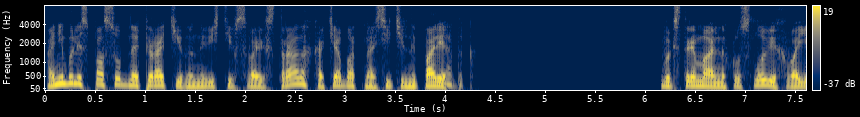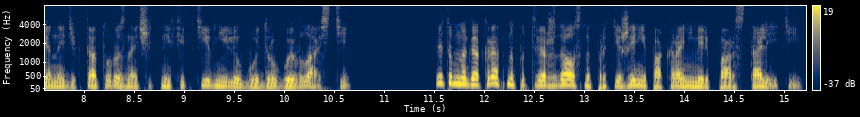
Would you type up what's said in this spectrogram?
они были способны оперативно навести в своих странах хотя бы относительный порядок. В экстремальных условиях военная диктатура значительно эффективнее любой другой власти. Это многократно подтверждалось на протяжении по крайней мере пар столетий.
